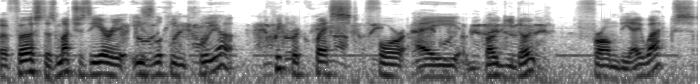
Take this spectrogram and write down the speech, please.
But first, as much as the area is looking clear, quick request for a bogey dope from the AWACS.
